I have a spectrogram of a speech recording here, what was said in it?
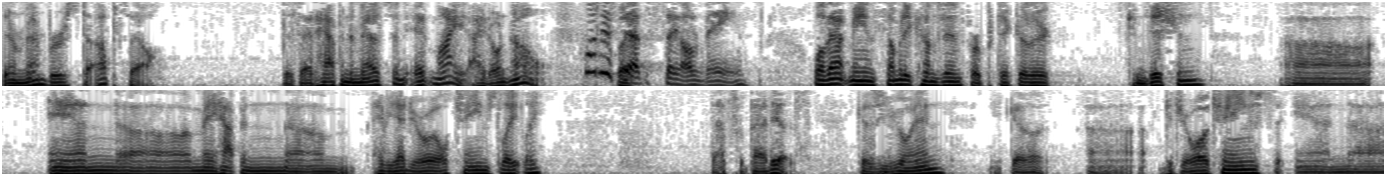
their members to upsell. Does that happen in medicine? It might. I don't know. What does but, upsell mean? Well, that means somebody comes in for a particular condition, uh, and uh, may happen. Um, have you had your oil changed lately? That's what that is. Because you go in, you go uh, get your oil changed, and uh,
